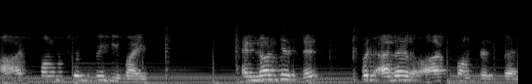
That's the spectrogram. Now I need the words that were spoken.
art form should be revived. And not just this, but other art forms as well.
